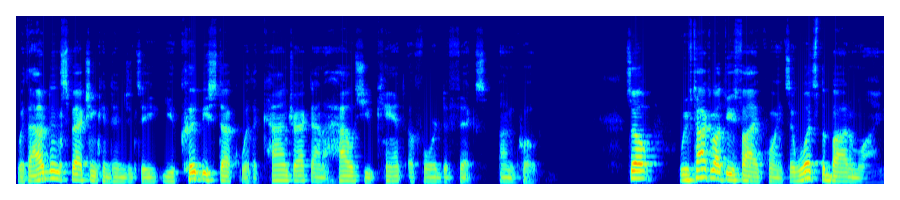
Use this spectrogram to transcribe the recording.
Without an inspection contingency, you could be stuck with a contract on a house you can't afford to fix. Unquote. So we've talked about these five points, and what's the bottom line?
